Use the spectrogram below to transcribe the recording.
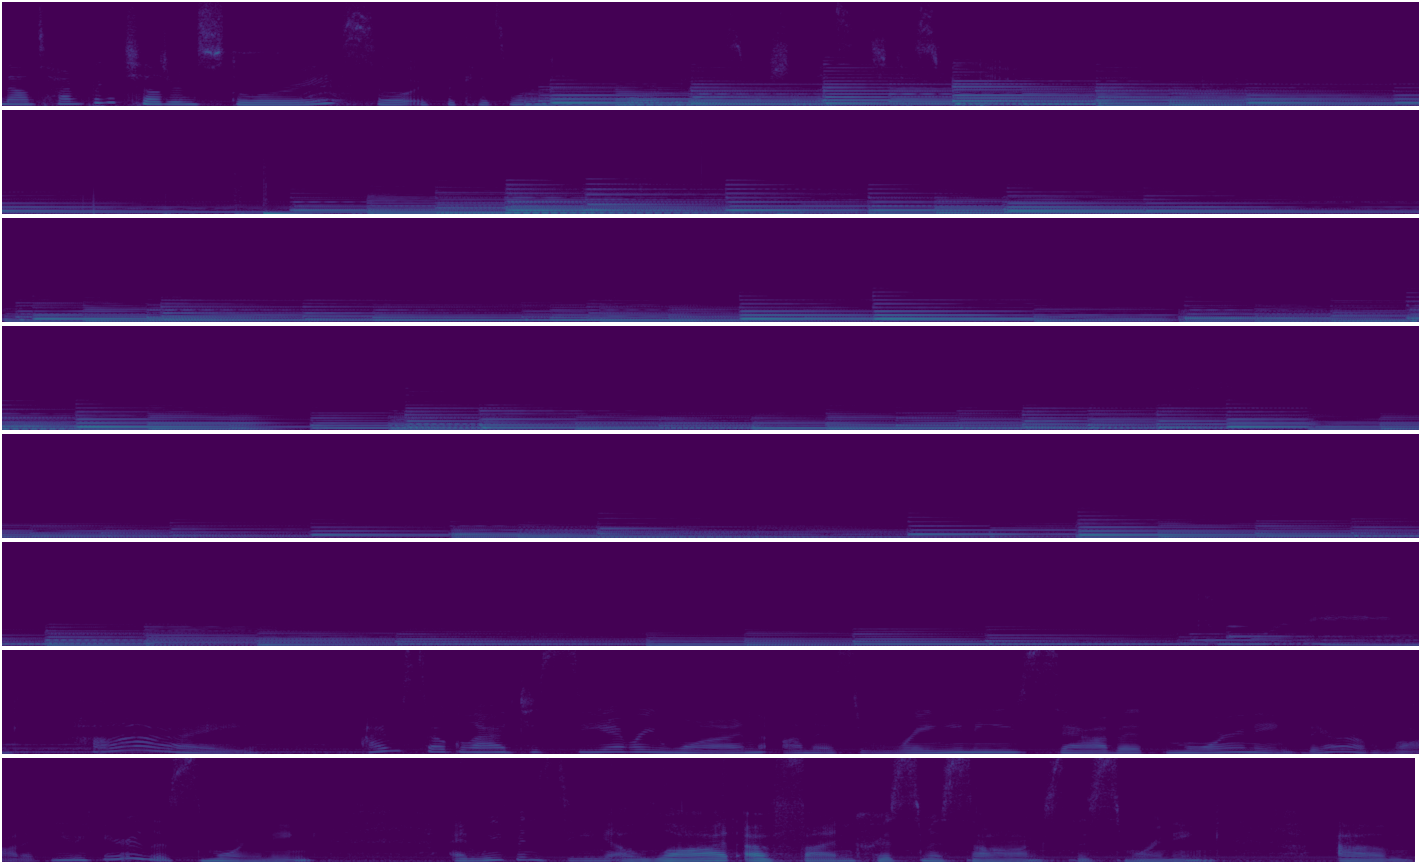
Now time for the children's story. So if the kids want to come forward, we have a special message just for you. Glad to see everyone on this rainy Sabbath morning. There are a lot of you here this morning. And we've been singing a lot of fun Christmas songs this morning. Um,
